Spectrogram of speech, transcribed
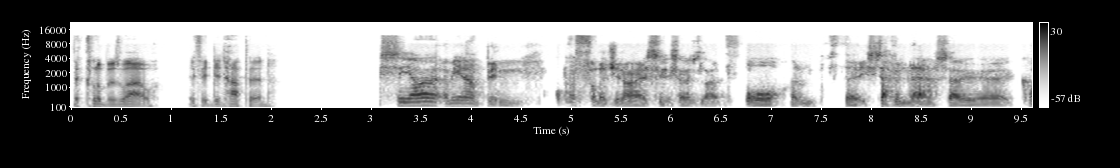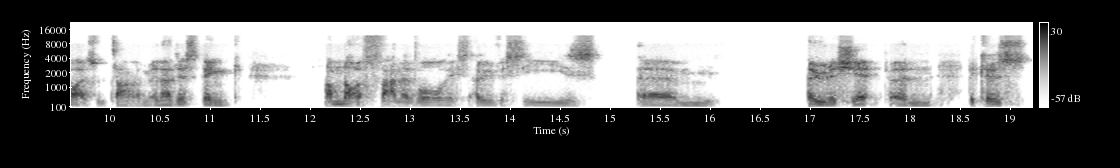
the club as well. If it did happen. See, I, I mean, I've been I've followed United since I was like four. I'm 37 now, so uh, quite some time. And I just think I'm not a fan of all this overseas um, ownership and because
